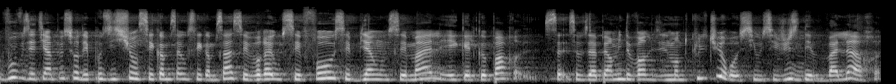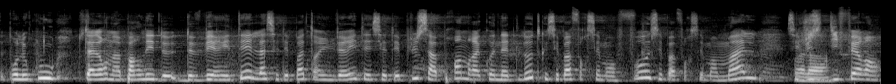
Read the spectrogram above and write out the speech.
vous, vous étiez un peu sur des positions, c'est comme ça ou c'est comme ça, c'est vrai ou c'est faux, c'est bien ou c'est mal, et quelque part, ça, ça vous a permis de voir des éléments de culture aussi, ou c'est juste des valeurs. Pour le coup, tout à l'heure, on a parlé de, de vérité, là, c'était pas tant une vérité, c'était plus apprendre à connaître l'autre, que c'est pas forcément faux, c'est pas forcément mal, c'est Voilà. juste différent,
